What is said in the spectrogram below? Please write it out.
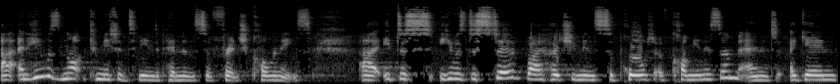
uh, and he was not committed to the independence of French colonies. Uh, dis- he was disturbed by Ho Chi Minh's support of communism, and again,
